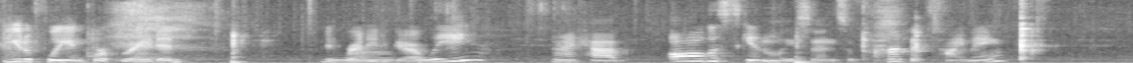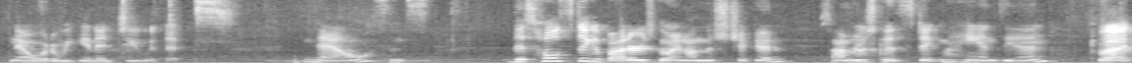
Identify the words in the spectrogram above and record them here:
beautifully incorporated and ready to go. And I have all the skin loosened, so perfect timing. Now what are we gonna do with it? Now, since this whole stick of butter is going on this chicken, so I'm just gonna stick my hands in. But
